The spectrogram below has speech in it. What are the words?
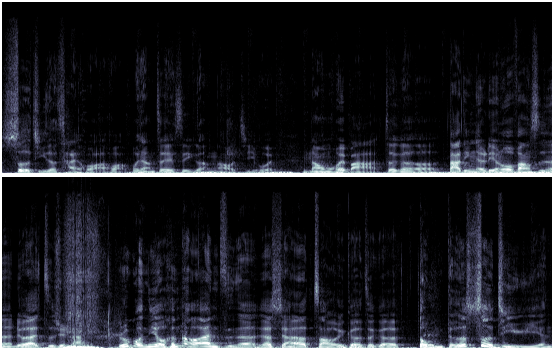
设计的才华的话，我想这也是一个很好的机会。那我们会把这个大丁的联络方式呢留在资讯栏。如果你有很好的案子呢，要想要找一个这个懂得设计语言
